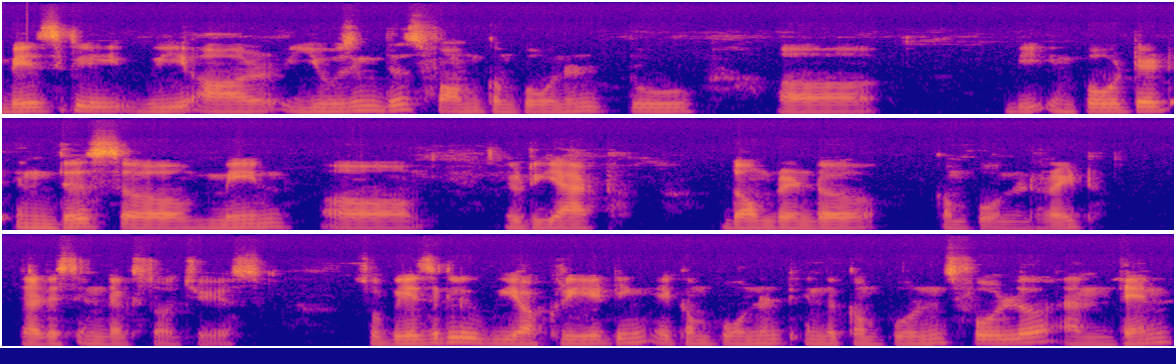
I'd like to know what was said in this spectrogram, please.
basically we are using this form component to uh, be imported in this uh, main uh, react dom render component right? That is index.js so basically we are creating a component in the components folder and then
